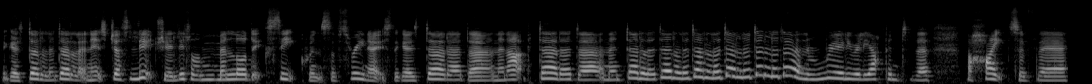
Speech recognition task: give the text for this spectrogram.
that goes da da da da and it's just literally a little melodic sequence of three notes that goes da da da and then up da da da and then da da da da da da da da da da and really really up into the the heights of their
